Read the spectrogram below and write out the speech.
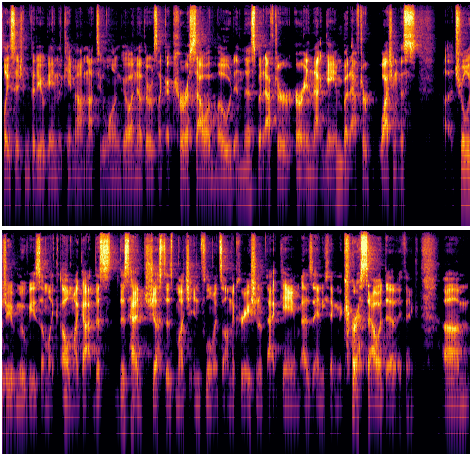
PlayStation video game that came out not too long ago. I know there was like a Kurosawa mode in this, but after or in that game, but after watching this uh, trilogy of movies, I'm like, oh my god, this this had just as much influence on the creation of that game as anything that Kurosawa did, I think, um,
